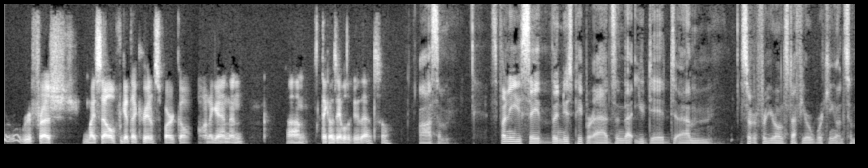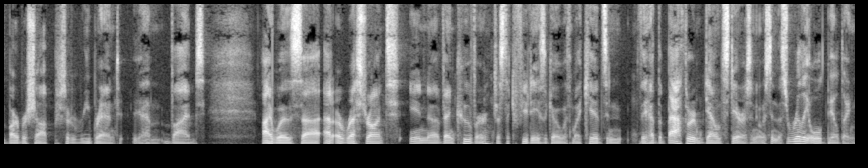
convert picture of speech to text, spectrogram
refresh myself, get that creative spark going again, and um, I think I was able to do that. So awesome! It's funny you say the newspaper ads and that you did um, sort of for your own stuff. You were working on some barbershop sort of rebrand um, vibes. I was uh, at a restaurant in uh, Vancouver just like a few days ago with my kids, and they had the bathroom downstairs, and it was in this really old building.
